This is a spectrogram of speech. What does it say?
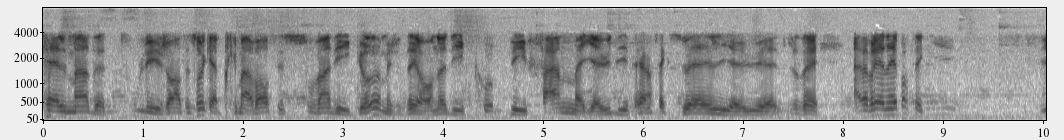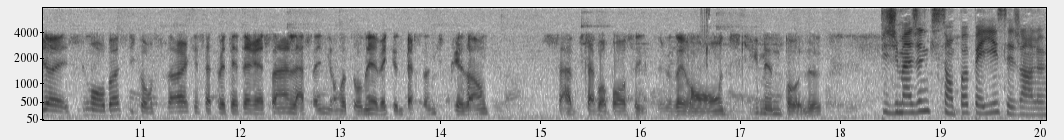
tellement de tous les genres. C'est sûr qu'à prime abord, c'est souvent des gars, mais je veux dire, on a des couples, des femmes, il y a eu des transsexuels, il y a eu, euh, je veux dire, à peu près n'importe qui. Si, euh, si, mon boss, il considère que ça peut être intéressant, la scène qu'on va tourner avec une personne qui se présente, ça, ça va passer. Je veux dire, on, discrimine pas, là. Puis j'imagine qu'ils sont pas payés, ces gens-là.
